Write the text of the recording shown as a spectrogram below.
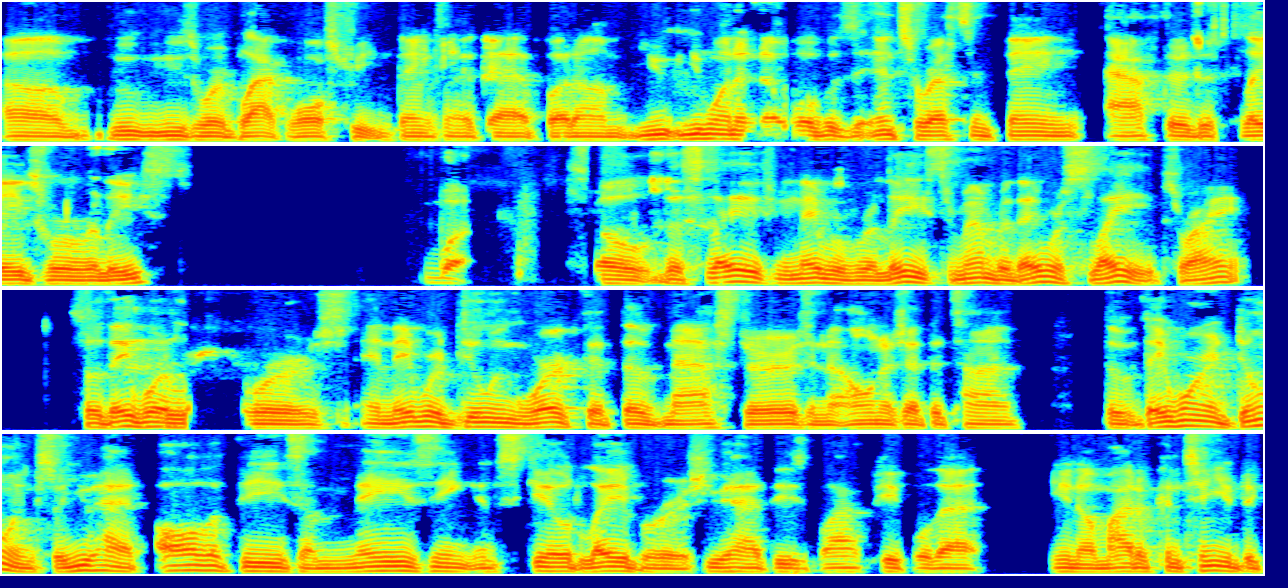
um we use the word Black Wall Street and things like that but um you you want to know what was the interesting thing after the slaves were released? What so the slaves when they were released remember they were slaves right so they were mm-hmm. laborers and they were doing work that the masters and the owners at the time they weren't doing. So you had all of these amazing and skilled laborers. You had these black people that you know might have continued to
